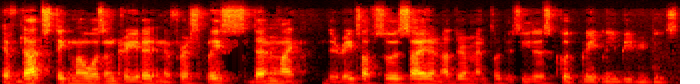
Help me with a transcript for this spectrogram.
If that stigma wasn't created in the first place, then like the rates of suicide and other mental diseases could greatly be reduced.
